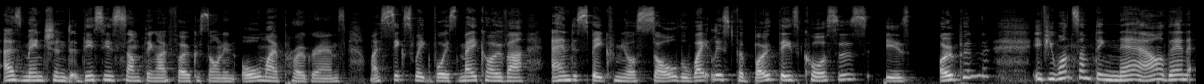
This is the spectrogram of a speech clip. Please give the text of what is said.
As mentioned, this is something I focus on in all my programs my six week voice makeover and Speak from Your Soul. The waitlist for both these courses is open. If you want something now, then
